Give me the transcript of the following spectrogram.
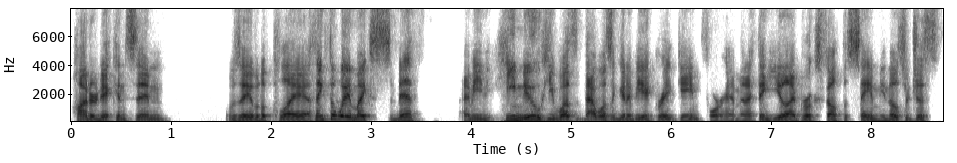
Hunter Dickinson was able to play, I think the way Mike Smith, I mean, he knew he was that wasn't going to be a great game for him. And I think Eli Brooks felt the same. I mean, those are just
